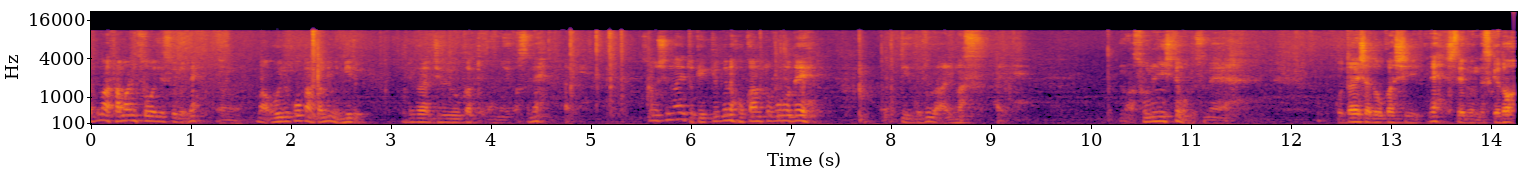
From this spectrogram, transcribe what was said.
あとまあたまに掃除するね、うんまあ、オイル交換のために見る、これが重要かと思いますね。はい、そうしないと結局ね、他のところでっていうことがあります。はいまあ、それにしてもですね、こう台車同化し、ね、してるんですけど、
